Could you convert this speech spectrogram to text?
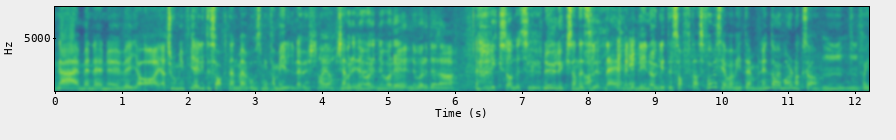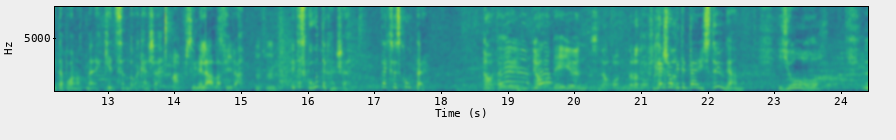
Nej, men nu, ja, jag tror min, jag är lite saknad med, hos min familj nu. Ja, ja. Nu, var det, nu, jag. var det, nu, var det, nu var det där äh, lyxandet slut. Nu är lyxandet slut. Nej, men det blir nog lite softa. Så får vi se vad vi hittar. Det är en dag imorgon också. Mm. Får hitta på något med kidsen då kanske. Absolut. Eller alla fyra. Lite skoter kanske. Dags för skoter. Ja, det är ju, ja, det är ju ja, några dagar sedan. Kanske åka till bergstugan. Ja,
